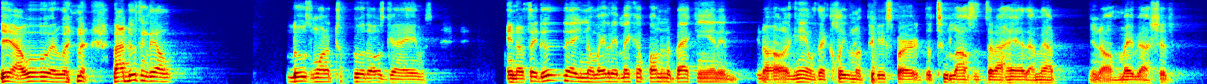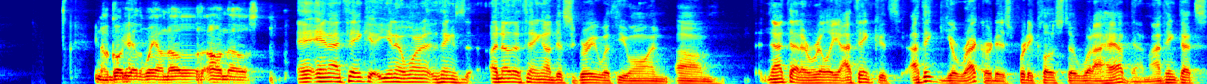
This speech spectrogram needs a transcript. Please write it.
Yeah, I would. But I do think they'll lose one or two of those games. You know, if they do that, you know, maybe they make up on the back end. And you know, again, with that Cleveland or Pittsburgh, the two losses that I had, I mean, I, you know, maybe I should, you know, go the other way on those. On those. And, and I think you know one of the things. Another thing I'll disagree with you on. Um, not that I really. I think it's. I think your record is pretty close to what I have them. I think that's.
